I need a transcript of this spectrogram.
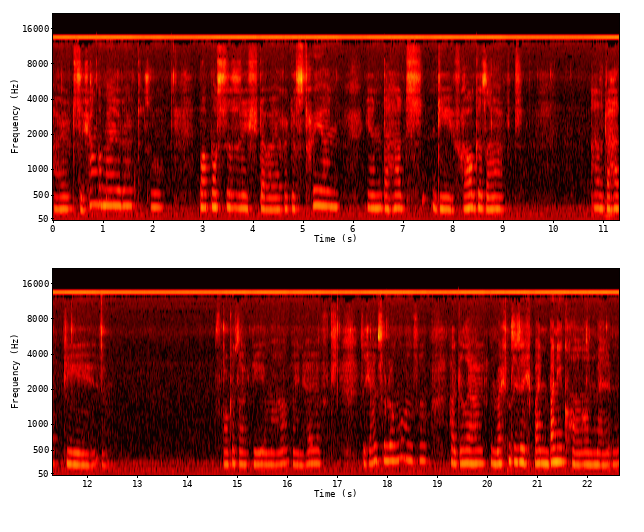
halt sich angemeldet. So. Bob musste sich dabei registrieren. Und da hat die Frau gesagt, also da hat die äh, Frau gesagt, die immer ein hilft, sich einzuloggen und so, hat gesagt, möchten Sie sich bei einem Bunny Call anmelden?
